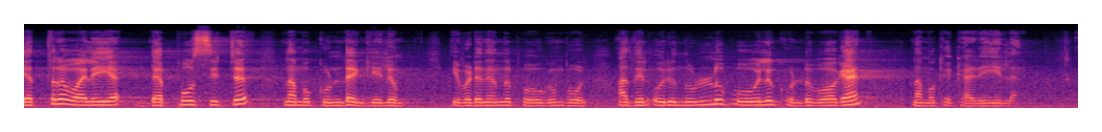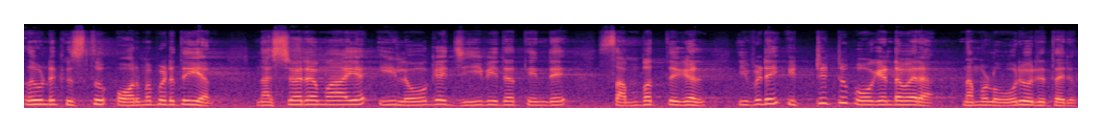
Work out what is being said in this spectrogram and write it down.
എത്ര വലിയ ഡെപ്പോസിറ്റ് നമുക്കുണ്ടെങ്കിലും ഇവിടെ നിന്ന് പോകുമ്പോൾ അതിൽ ഒരു നുള്ളു പോലും കൊണ്ടുപോകാൻ നമുക്ക് കഴിയില്ല. അതുകൊണ്ട് ക്രിസ്തു ഓർമ്മപ്പെടുത്തുകയാണ് നശ്വരമായ ഈ ലോക ജീവിതത്തിന്റെ സമ്പത്തുകൾ ഇവിടെ ഇട്ടിട്ട് പോകേണ്ടവരാ നമ്മൾ ഓരോരുത്തരും.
